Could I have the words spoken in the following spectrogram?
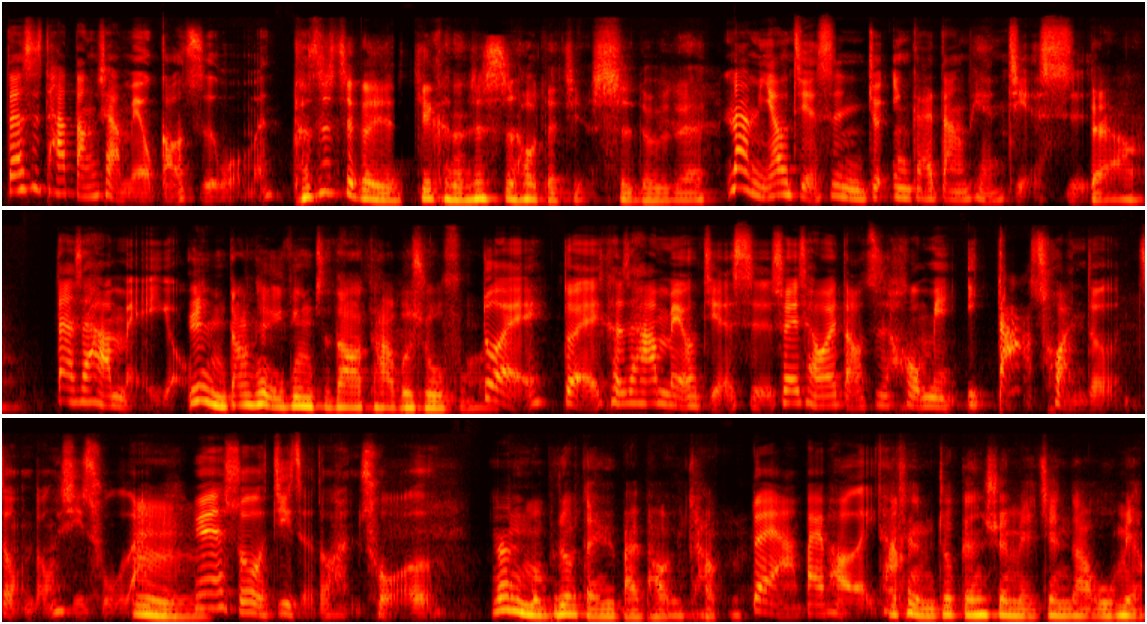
但是他当下没有告知我们。可是这个也也可能是事后的解释，对不对？那你要解释，你就应该当天解释。对啊。但是他没有，因为你当天一定知道他不舒服。对对，可是他没有解释，所以才会导致后面一大串的这种东西出来。嗯，因为所有记者都很错愕。那你们不就等于白跑一趟？对啊，白跑了一趟。而且你们就跟宣美见到五秒，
